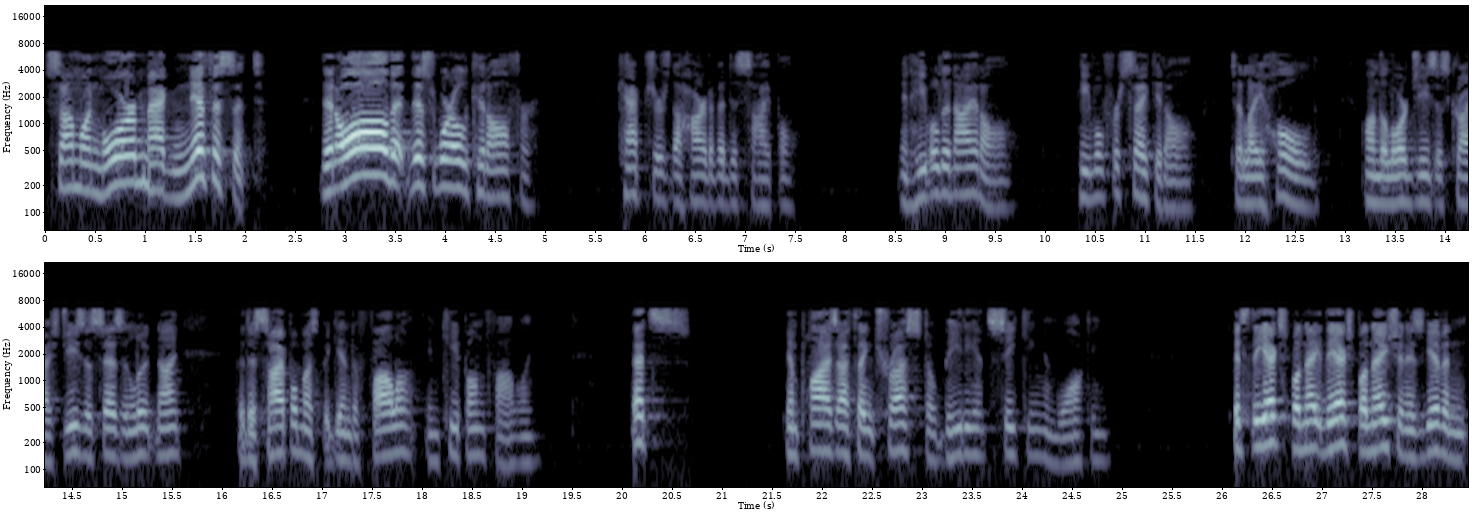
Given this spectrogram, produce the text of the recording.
someone more magnificent than all that this world could offer, captures the heart of a disciple. And he will deny it all. He will forsake it all to lay hold on the Lord Jesus Christ. Jesus says in Luke 9, the disciple must begin to follow and keep on following. That implies, I think, trust, obedience, seeking, and walking. It's the explanation, the explanation is given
